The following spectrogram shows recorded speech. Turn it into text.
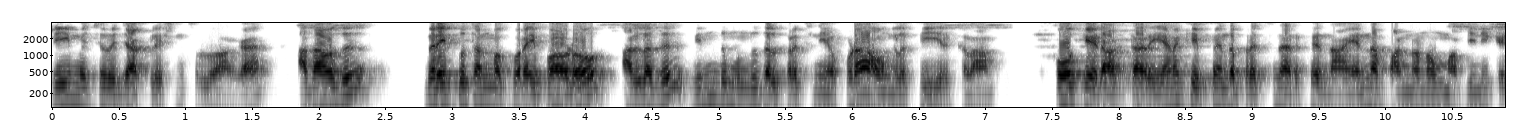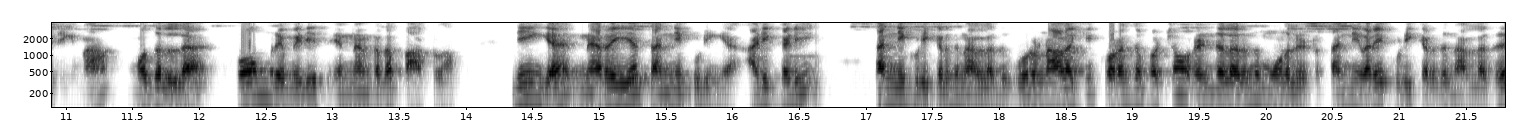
ப்ரீமெச்சூர் எஜாகுலேஷன் சொல்லுவாங்க. அதாவது விரைப்புத்தன்மை குறைபாடோ அல்லது விந்து முந்துதல் பிரச்சனையோ கூட அவங்களுக்கு இருக்கலாம். ஓகே டாக்டர் எனக்கு இப்ப இந்த பிரச்சனை இருக்கு. நான் என்ன பண்ணணும் அப்படின்னு கேட்டீங்கன்னா முதல்ல ஹோம் ரெமிடிஸ் என்னன்றதை பார்க்கலாம். நீங்க நிறைய தண்ணி குடிங்க. அடிக்கடி தண்ணி குடிக்கிறது நல்லது. ஒரு நாளைக்கு குறைஞ்சபட்சம் ரெண்டுல இருந்து மூணு லிட்டர் தண்ணி வரை குடிக்கிறது நல்லது.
